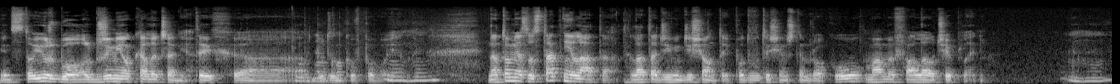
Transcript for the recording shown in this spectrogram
więc to już było olbrzymie okaleczenie tych e, budynków powojennych. Mhm. Natomiast ostatnie lata, lata 90. po 2000 roku, mamy falę ociepleń. Mhm.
